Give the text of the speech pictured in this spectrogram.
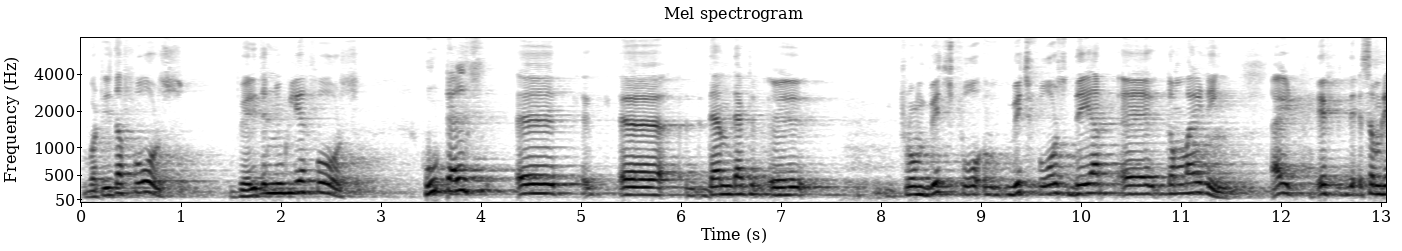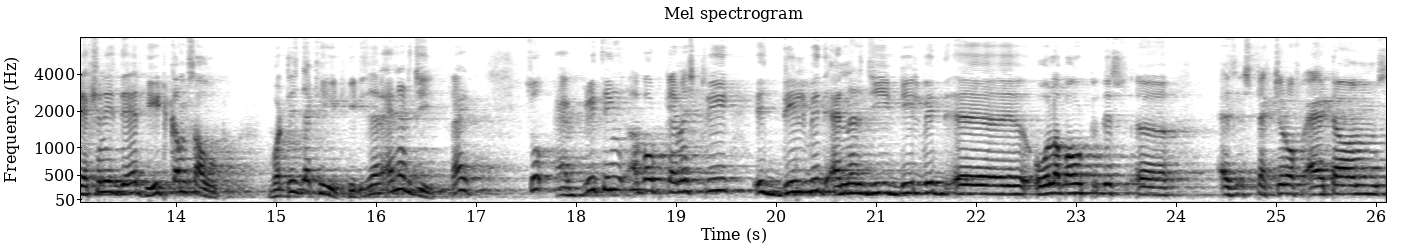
What is the force? Where is the nuclear force? Who tells uh, uh, them that uh, from which for, which force they are uh, combining right? If some reaction is there heat comes out. What is that heat? Heat is an energy right so everything about chemistry is deal with energy deal with uh, all about this uh, structure of atoms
